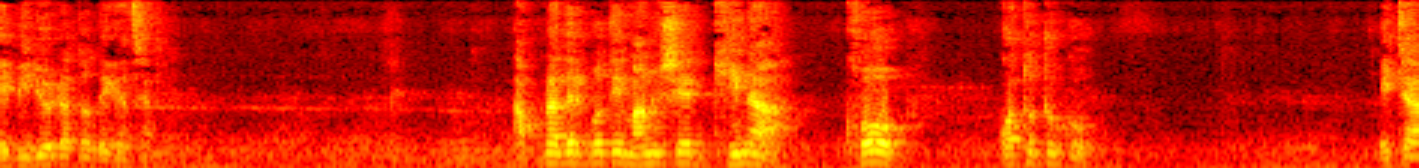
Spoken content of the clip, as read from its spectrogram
এই ভিডিওটা তো দেখেছেন। আপনাদের প্রতি মানুষের ঘৃণা, ক্ষোভ কতটুকু? এটা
